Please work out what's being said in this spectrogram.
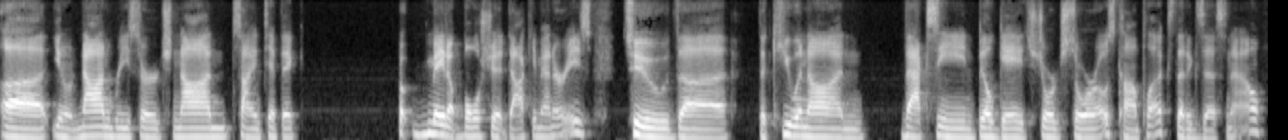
uh you know non-research, non-scientific made up bullshit documentaries to the the QAnon vaccine, Bill Gates, George Soros complex that exists now.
